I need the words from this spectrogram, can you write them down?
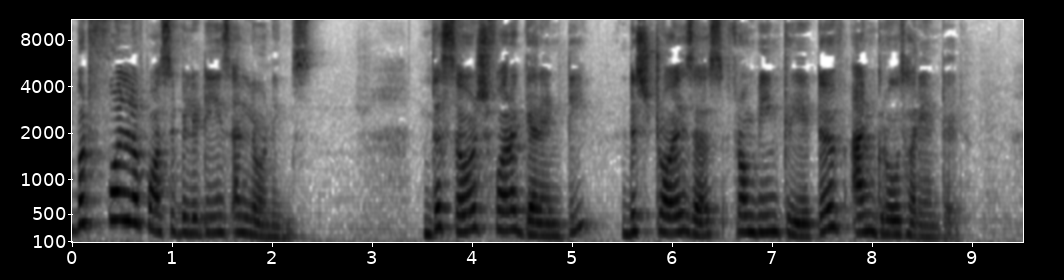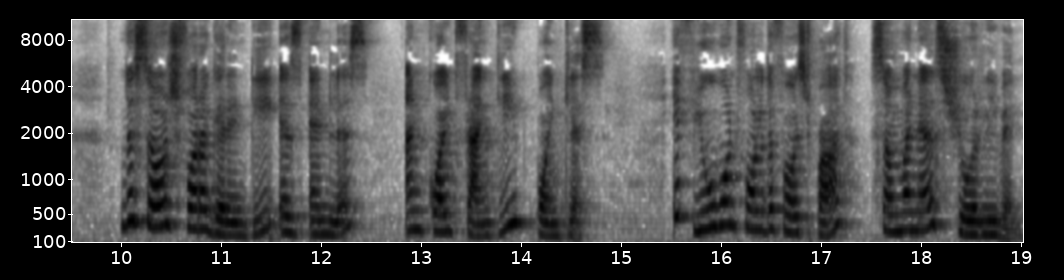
but full of possibilities and learnings. The search for a guarantee destroys us from being creative and growth oriented. The search for a guarantee is endless and quite frankly pointless. If you won't follow the first path, someone else surely will.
